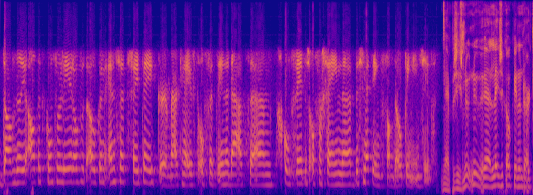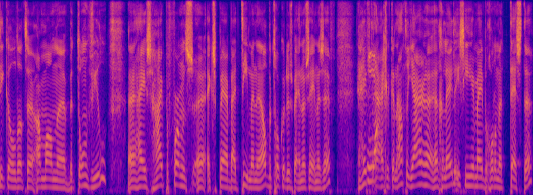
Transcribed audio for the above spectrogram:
dan wil je altijd controleren of het ook een NZVT-keurmerk heeft. Of het inderdaad um, gecontroleerd is of er geen uh, besmetting van doping in zit. Nee, precies. Nu, nu uh, lees ik ook in een artikel dat uh, Arman uh, Betonville, hij is high performance expert bij Team NL, betrokken dus bij NOC NSF. Heeft ja. eigenlijk een aantal jaren geleden is hij hiermee begonnen met testen.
